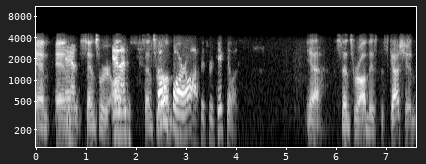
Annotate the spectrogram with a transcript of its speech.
And and, And- since we're And I'm since we're so on, far off, it's ridiculous. yeah, since we're on this discussion,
